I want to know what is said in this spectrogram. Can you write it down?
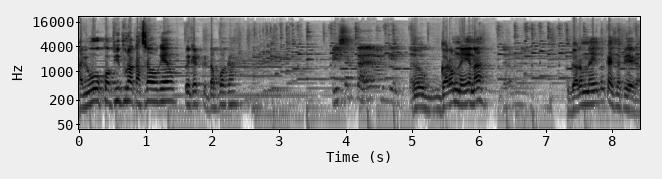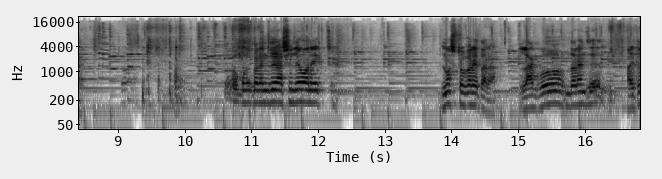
अभी वो कॉफी पूरा कचरा हो गया वो पैकेट डब्बा का पी सकता है और ये वो गर्म नहीं है ना गर्म नहीं গরম নেই তো কাইসা পিয়েগা তো মনে করেন যে আসলে অনেক নষ্ট করে তারা। লাগবো, ধরেন যে হয়তো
